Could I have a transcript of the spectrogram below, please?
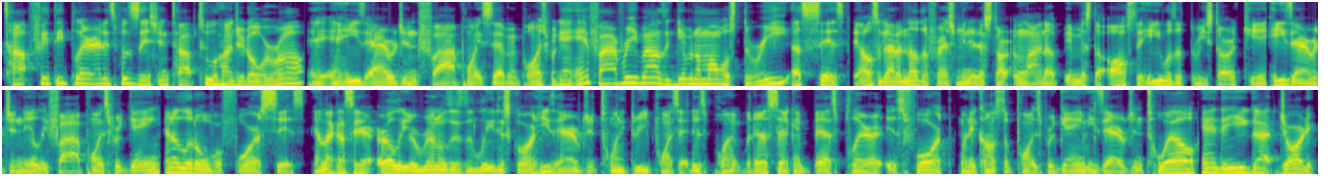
top 50 player at his position, top 200 overall, and he's averaging 5.7 points per game and five rebounds and giving them almost three assists. They also got another freshman in the starting lineup in Mr. Austin. He was a three-star kid. He's averaging nearly five points per game and a little over four assists. And like I said earlier, Reynolds is the leading scorer. He's averaging 23 points at this point, but their second best player is fourth when it comes to points per game. He's averaging 12. And then you got Jordic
